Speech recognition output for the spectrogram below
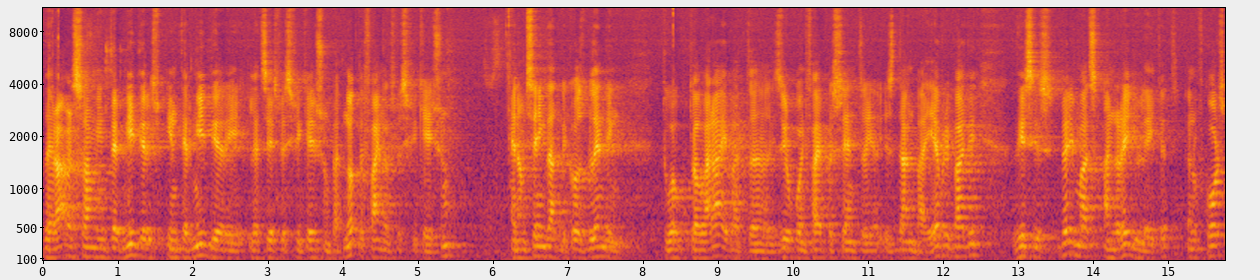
There are some intermediary, intermediary, let's say, specification, but not the final specification. And I'm saying that because blending to, to arrive at 0.5% uh, is done by everybody. This is very much unregulated, and of course,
